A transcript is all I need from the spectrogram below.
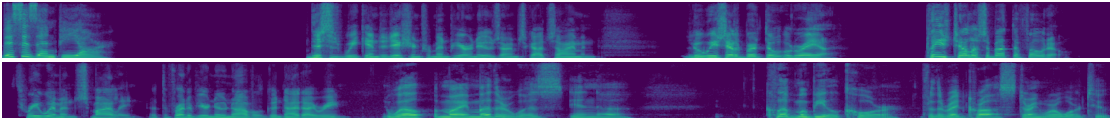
This is NPR. This is Weekend Edition from NPR News. I'm Scott Simon. Luis Alberto Urrea, please tell us about the photo. Three women smiling at the front of your new novel, Goodnight, Irene. Well, my mother was in uh, Clubmobile Corps for the Red Cross during World War II,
